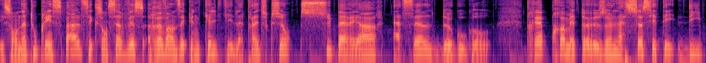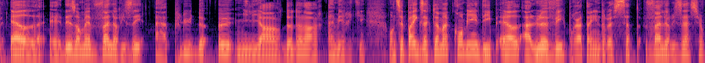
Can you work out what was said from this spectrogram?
Et son atout principal, c'est que son service revendique une qualité de la traduction supérieure à celle de Google. Très prometteuse, la société DeepL est désormais valorisée à plus de 1 milliard de dollars américains. On ne sait pas exactement combien DeepL a levé pour atteindre cette valorisation.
